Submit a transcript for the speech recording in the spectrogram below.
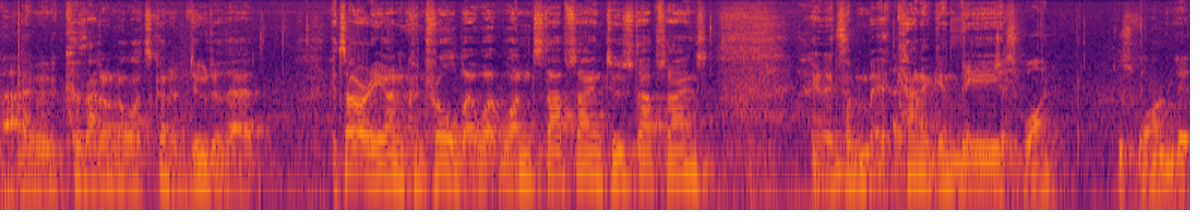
I mean, because I don't know what's gonna do to that. It's already uncontrolled by what, one stop sign, two stop signs? And it's a, it kinda can I be, just one. Just one. it-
